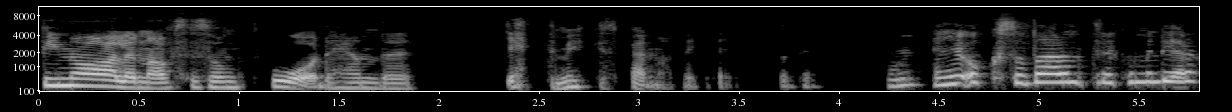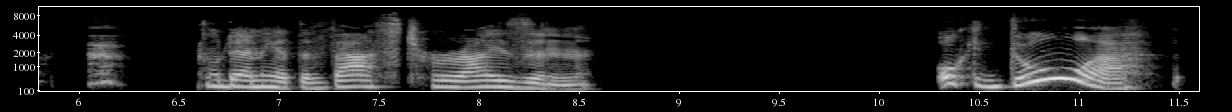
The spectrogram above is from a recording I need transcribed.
finalen av säsong två och det händer jättemycket spännande grejer. Så det kan jag också varmt rekommendera. Och den heter Vast Horizon. Och då,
